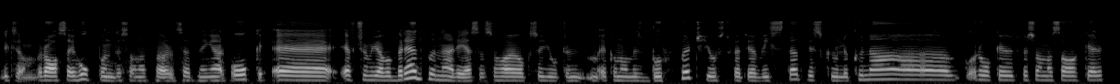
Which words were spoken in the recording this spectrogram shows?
liksom rasa ihop under sådana förutsättningar. Och eh, eftersom jag var beredd på den här resan så har jag också gjort en ekonomisk buffert just för att jag visste att vi skulle kunna råka ut för sådana saker.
